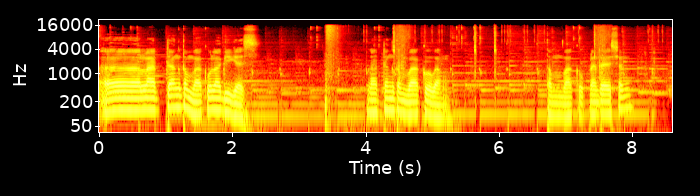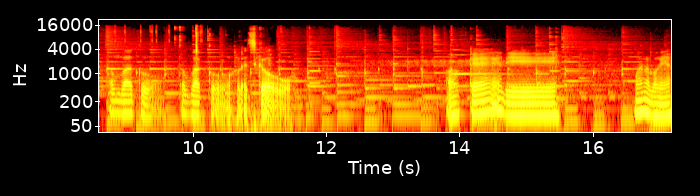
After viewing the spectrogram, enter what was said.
uh, ladang tembakau lagi guys. Ladang tembakau bang tembakau plantation. Tembakau tembakau. Let's go. Oke di mana bang ya?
